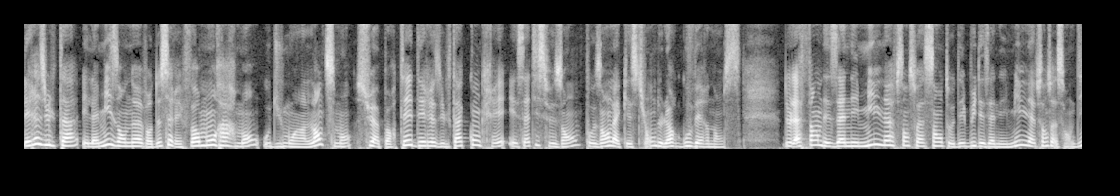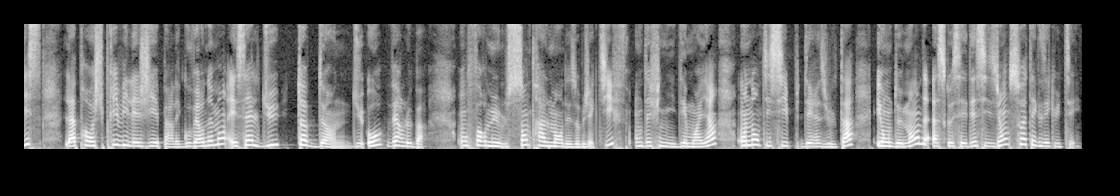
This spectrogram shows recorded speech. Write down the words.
les résultats et la mise en œuvre de ces réformes ont rarement, ou du moins lentement, su apporter des résultats concrets et satisfaisants, posant la question de leur gouvernance. De la fin des années 1960 au début des années 1970, l'approche privilégiée par les gouvernements est celle du top-down, du haut vers le bas. On formule centralement des objectifs, on définit des moyens, on anticipe des résultats et on demande à ce que ces décisions soient exécutées.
